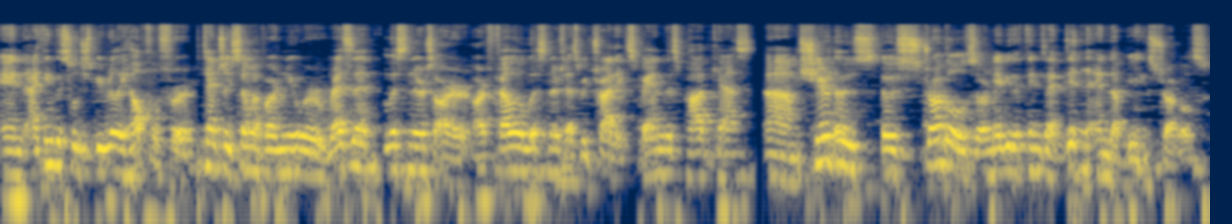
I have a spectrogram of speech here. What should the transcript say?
and i think this will just be really helpful for potentially some of our newer resident listeners our, our fellow listeners as we try to expand this podcast. Um, share those those struggles or maybe the things that didn't end up being struggles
